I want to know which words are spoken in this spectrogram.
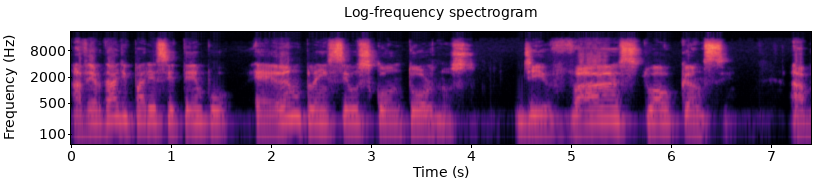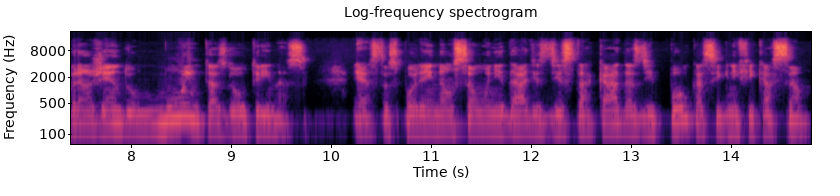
a verdade para esse tempo é ampla em seus contornos, de vasto alcance, abrangendo muitas doutrinas. Estas, porém, não são unidades destacadas de pouca significação.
